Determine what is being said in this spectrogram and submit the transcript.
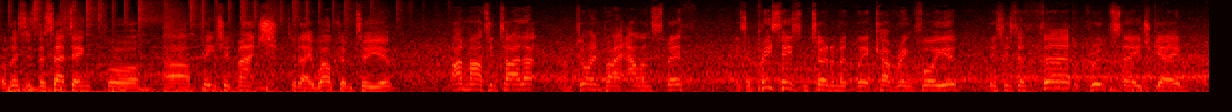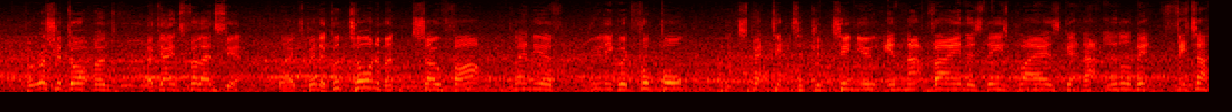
Well, this is the setting for our featured match today. Welcome to you. I'm Martin Tyler. I'm joined by Alan Smith. It's a pre-season tournament we're covering for you. This is the third group stage game. Borussia Dortmund against Valencia. Well, it's been a good tournament so far. Plenty of really good football. I'd expect it to continue in that vein as these players get that little bit fitter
